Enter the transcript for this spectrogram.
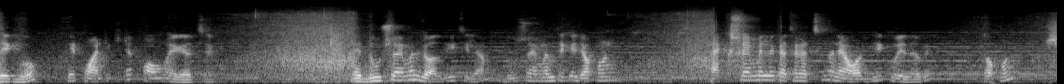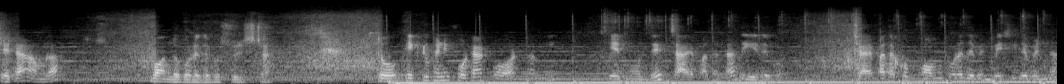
দেখব এর কোয়ান্টিটিটা কম হয়ে গেছে। দুশো এম জল দিয়েছিলাম। দুশো এম থেকে যখন একশো এম এর কাছাকাছি মানে অর্ধেক হয়ে যাবে, তখন সেটা আমরা বন্ধ করে দেবো সুইচটা। তো একটুখানি ফোটার পর আমি এর মধ্যে চায় পাতাটা দিয়ে দেবো। চায় পাতা খুব কম করে দেবেন, বেশি দেবেন না।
